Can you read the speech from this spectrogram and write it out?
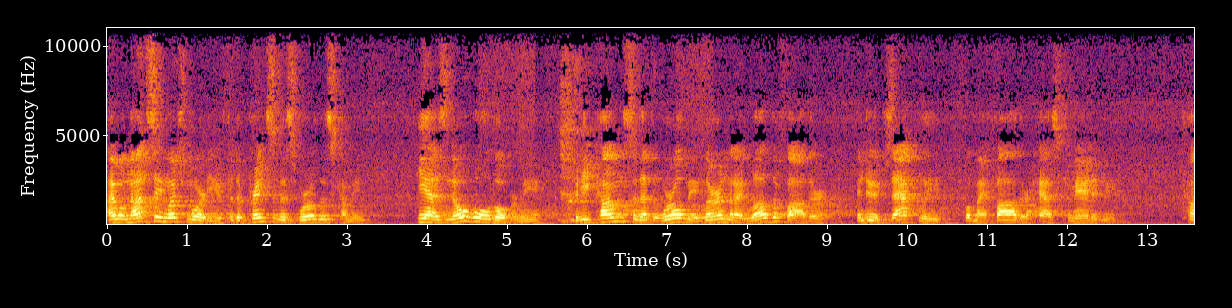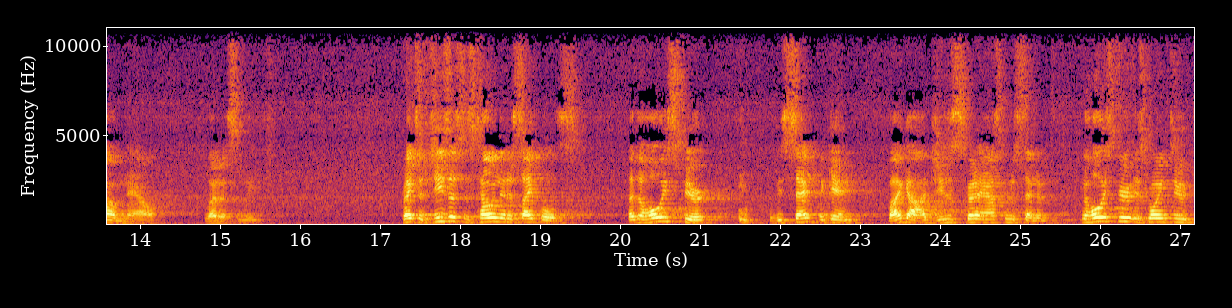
I will not say much more to you, for the prince of this world is coming. He has no hold over me, but he comes so that the world may learn that I love the Father and do exactly what my Father has commanded me. Come now, let us leave. Right? So Jesus is telling the disciples that the Holy Spirit will be sent again by God. Jesus is going to ask him to send him. And the Holy Spirit is going to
